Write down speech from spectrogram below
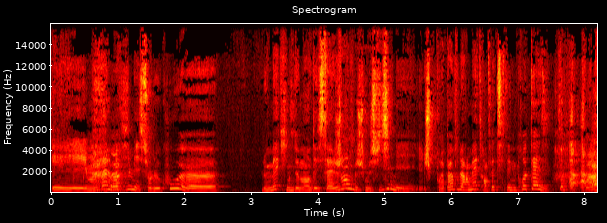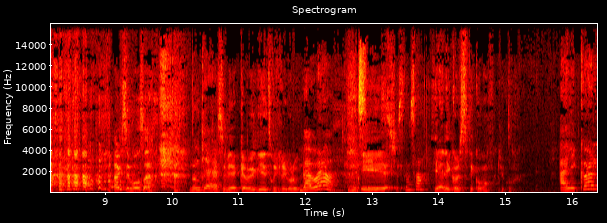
Et mon père m'a dit mais sur le coup. Euh, le mec, il me demandait sa jambe. Je me suis dit, mais je pourrais pas vous la remettre. En fait, c'était une prothèse. Voilà. Ah oui, c'est bon ça. Donc, euh, c'est bien qu'il y ait des trucs rigolos. quoi. bah voilà. Donc, Et- des choses comme ça. Et à l'école, c'était comment du coup? À l'école,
